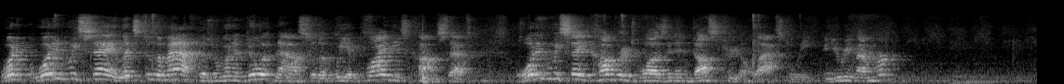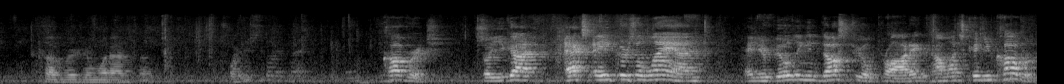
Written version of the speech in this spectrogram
What, what, what did we say? Let's do the math, because we're gonna do it now, so that we apply these concepts. What did we say coverage was in industrial last week? Do you remember? coverage and what aspect? Coverage. So you got X acres of land, and you're building industrial product, how much can you cover?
